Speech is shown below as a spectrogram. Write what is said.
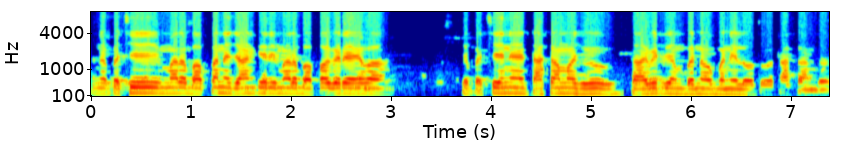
અને પછી મારા બાપાને જાણ કરી, મારા બાપા ઘરે આવ્યા. કે પછી એને ટાંકામાં જોયું. તો આવી રીતે બનાવ બનેલો હતો ટાંકા અંદર.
